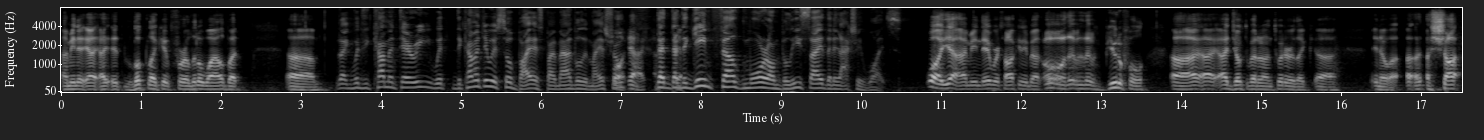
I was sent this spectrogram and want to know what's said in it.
I mean, it, it, looked like it for a little while, but um, like with the commentary, with the commentary was so biased by Madball and Maestro well, yeah, that that yeah. the game felt more on Belize side than it actually was. Well, yeah, I mean, they were talking about, oh, that was, that was beautiful. Uh, I, I joked about it on Twitter, like, uh, you know, a, a, shot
